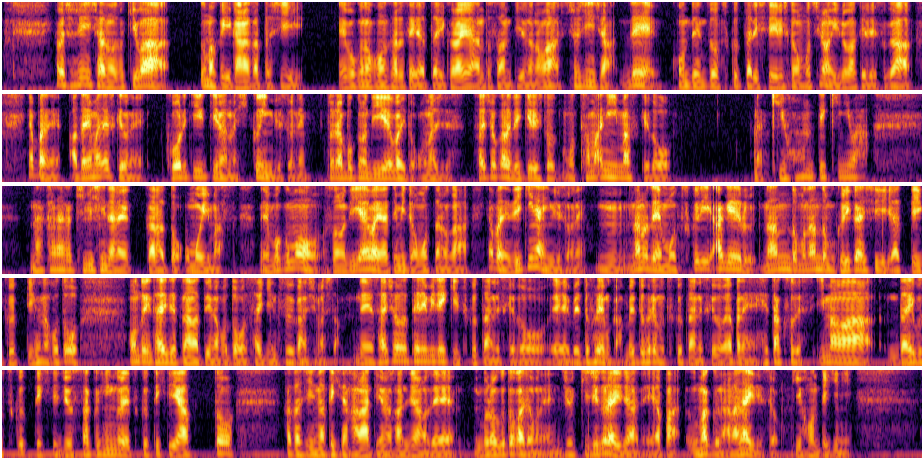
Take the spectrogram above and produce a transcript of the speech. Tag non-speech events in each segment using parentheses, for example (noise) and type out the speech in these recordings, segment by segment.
ぱ初心者の時は、うまくいかなかったし、え僕のコンサル生だったり、クライアントさんっていうのは、初心者でコンテンツを作ったりしている人ももちろんいるわけですが、やっぱね、当たり前ですけどね、クオリティっていうのは低いんですよね。それは僕の DIY と同じです。最初からできる人もたまにいますけど、基本的には、なかなか厳しいんじゃないかなと思います。で僕もその DIY やってみて思ったのが、やっぱね、できないんですよね。うん。なので、もう作り上げる、何度も何度も繰り返しやっていくっていうふうなことを、本当に大切だなっていうようなことを最近痛感しました。で、最初テレビデッキ作ったんですけど、えーベッドフレームか。ベッドフレーム作ったんですけど、やっぱね、下手くそです。今は、だいぶ作ってきて、10作品ぐらい作ってきて、やっと、形になってきたかなっていうような感じなので、ブログとかでもね、10記事ぐらいじゃね、やっぱ上手くならないですよ。基本的に。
